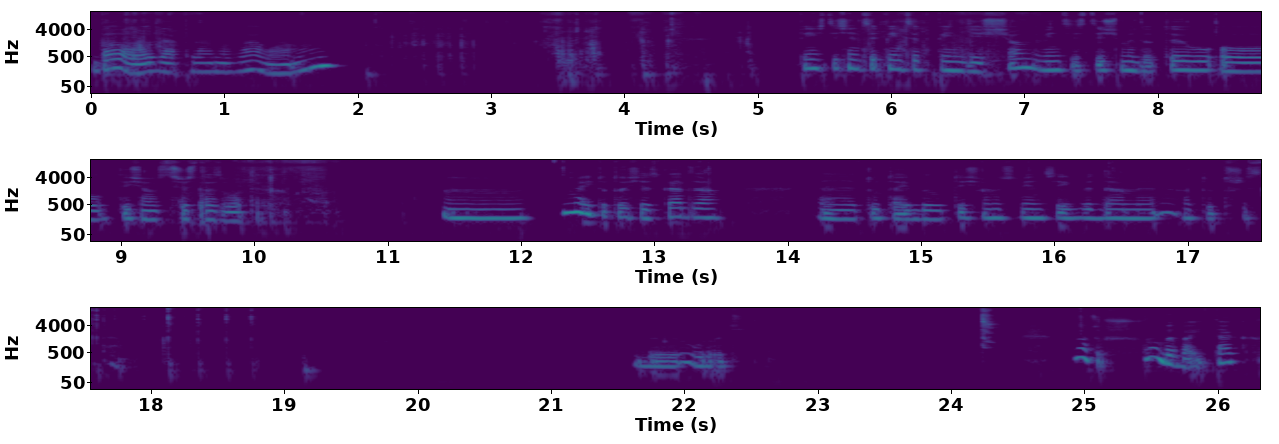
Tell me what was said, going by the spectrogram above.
bo zaplanowałam 5550, więc jesteśmy do tyłu o 1300 zł. Mm, No i to to się zgadza. E, Tutaj był 1000 więcej wydany, a tu 300. były urodziny. No cóż, no bywa i tak.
